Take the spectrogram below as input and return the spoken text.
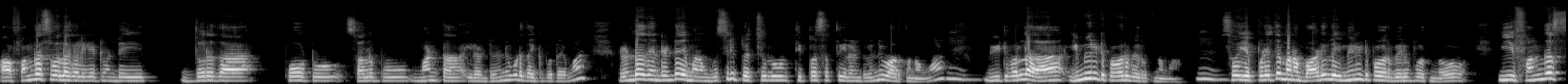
ఆ ఫంగస్ వల్ల కలిగేటువంటి దురద పోటు సలుపు మంట ఇలాంటివన్నీ కూడా తగ్గిపోతాయమ్మా రెండోది ఏంటంటే మనం ఉసిరి పెచ్చులు తిప్పసత్తు ఇలాంటివన్నీ వాడుతున్నామా. వీటి వల్ల ఇమ్యూనిటీ పవర్ పెరుగుతుందమ్మా. సో ఎప్పుడైతే మన బాడీలో ఇమ్యూనిటీ పవర్ పెరిగిపోతుందో ఈ ఫంగస్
